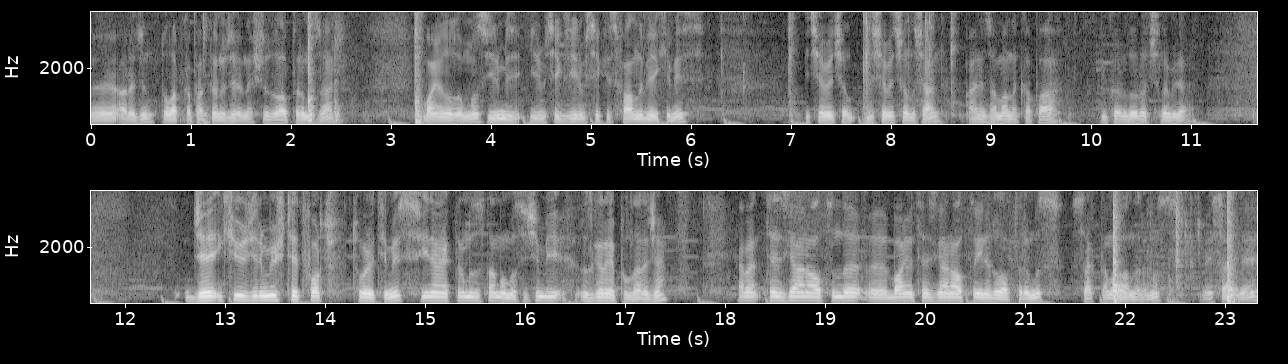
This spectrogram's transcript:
e, aracın dolap kapaklarının üzerine. Şurada dolaplarımız var. Banyo dolabımız 28-28 fanlı bir ekimiz. İçe ve dışa ve çalışan. Aynı zamanda kapağı yukarı doğru açılabilen. C223 Tedford tuvaletimiz. Yine ayaklarımız ıslanmaması için bir ızgara yapıldı araca. Hemen tezgahın altında, e, banyo tezgahın altında yine dolaplarımız, saklama alanlarımız vesaire.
